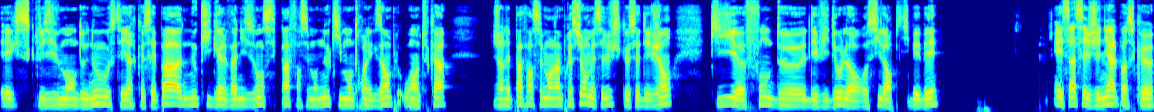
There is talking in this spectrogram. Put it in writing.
exclusivement de nous. C'est-à-dire que c'est pas nous qui galvanisons, c'est pas forcément nous qui montrons l'exemple, ou en tout cas, j'en ai pas forcément l'impression, mais c'est juste que c'est des gens qui font de, des vidéos leur aussi leur petit bébé. Et ça, c'est génial parce que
